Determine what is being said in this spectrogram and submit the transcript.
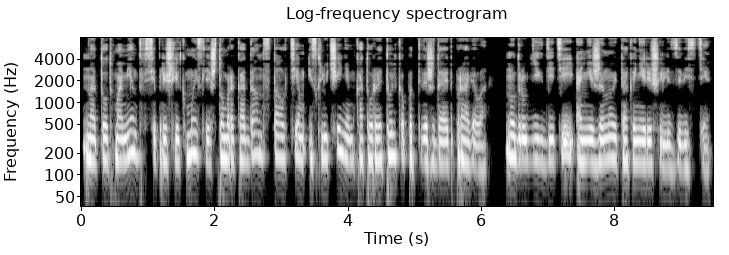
На тот момент все пришли к мысли, что Мракодан стал тем исключением, которое только подтверждает правило – но других детей они с женой так и не решились завести.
